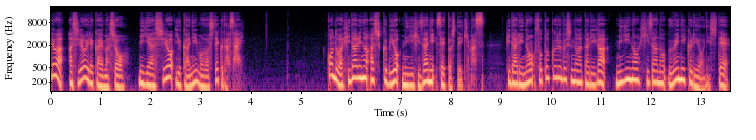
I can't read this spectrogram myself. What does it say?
では足を入れ替えましょう。右足を床に戻してください。今度は左の足首を右膝にセットしていきます。左の外くるぶしのあたりが右の膝の上に来るようにして、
